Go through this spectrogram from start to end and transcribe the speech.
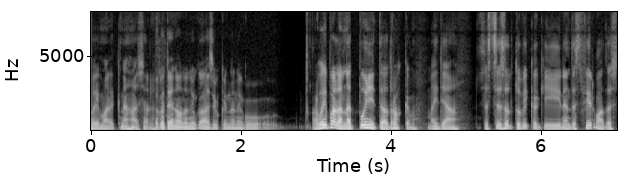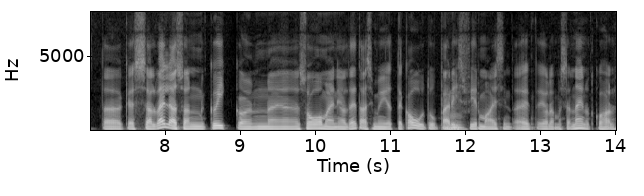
võimalik näha seal. aga Denon on ju ka niisugune nagu võib-olla nad punnitavad rohkem, ma ei tea, sest see sõltub ikkagi nendest firmadest, kes seal väljas on, kõik on äh, Soome nii-öelda edasimüüjate kaudu, päris Mhm. firma esindajaid ei ole ma seal näinud kohal.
